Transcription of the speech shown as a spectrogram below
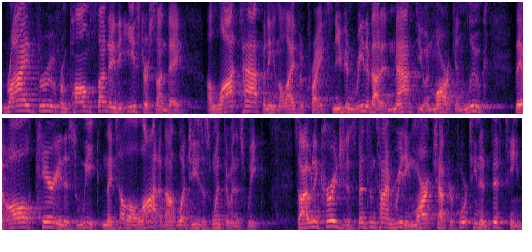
ride through from Palm Sunday to Easter Sunday, a lot's happening in the life of Christ. And you can read about it in Matthew and Mark and Luke they all carry this week and they tell a lot about what Jesus went through in this week. So I would encourage you to spend some time reading Mark chapter 14 and 15.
